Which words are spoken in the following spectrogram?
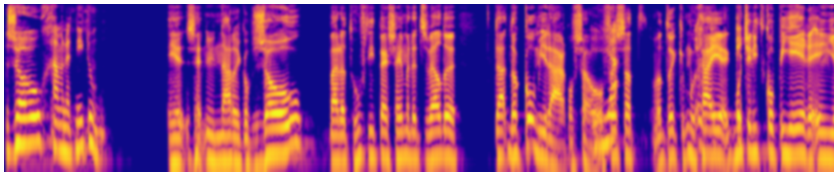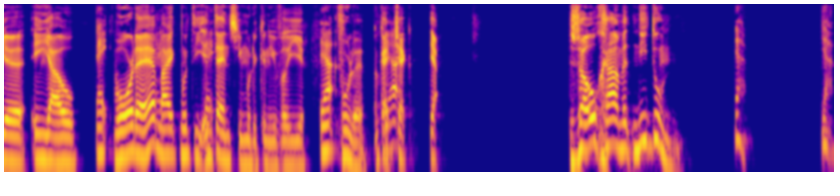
Zo gaan we het niet doen. En je zet nu een nadruk op zo, maar dat hoeft niet per se. Maar dat is wel de. da- dan kom je daar of zo. Of Ja. is dat. Want ik, moet, ga je, ik moet je niet kopiëren in, je, in jouw Nee. woorden, hè? Maar ik moet die intentie moet ik in ieder geval hier Ja. voelen. Oké, Ja. check. Ja. Zo gaan we het niet doen. Ja,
